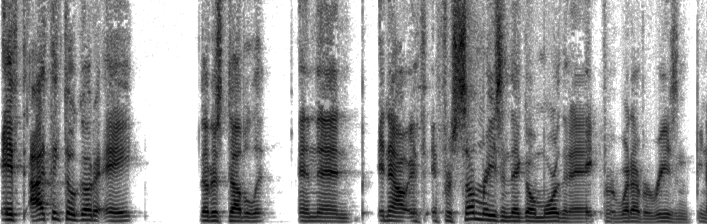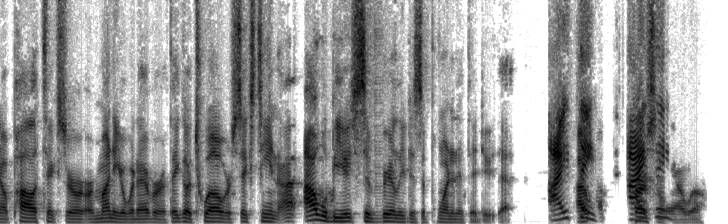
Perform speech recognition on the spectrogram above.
If I think they'll go to eight, they'll just double it, and then now if, if for some reason they go more than eight for whatever reason, you know, politics or, or money or whatever, if they go twelve or sixteen, I, I will be severely disappointed if they do that. I I- think I Personally, think I, will.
